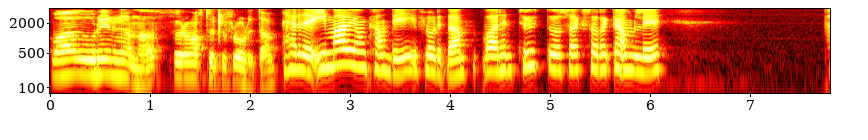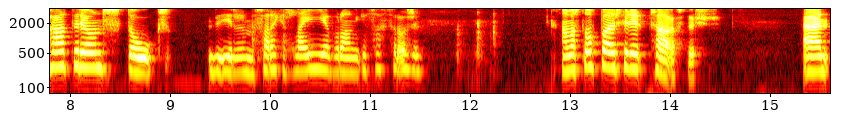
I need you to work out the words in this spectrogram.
hvað þú reynir annað, förum aftur til Flórida. Herðu, í Marion County í Florida var hinn 26 ára gamli Patreon Stokes Ég er að fara ekki að hlæja bara hann ekki sagt frá þessu. Hann var stoppaður fyrir hraðakstur. En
